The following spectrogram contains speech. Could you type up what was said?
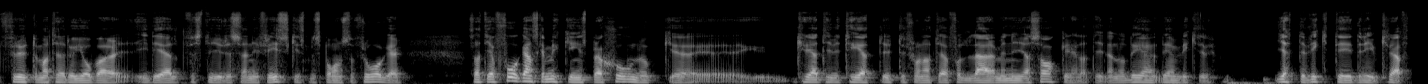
förutom att jag då jobbar ideellt för styrelsen i Friskis med sponsorfrågor. Så att jag får ganska mycket inspiration och eh, kreativitet utifrån att jag får lära mig nya saker hela tiden. Och det, är en viktig, jätteviktig drivkraft.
